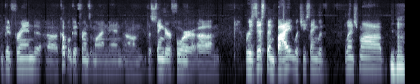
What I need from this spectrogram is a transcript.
a good friend, uh, a couple good friends of mine, man. Um, the singer for um, Resistant Bite, which he sang with Lynch Mob, Mhm.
